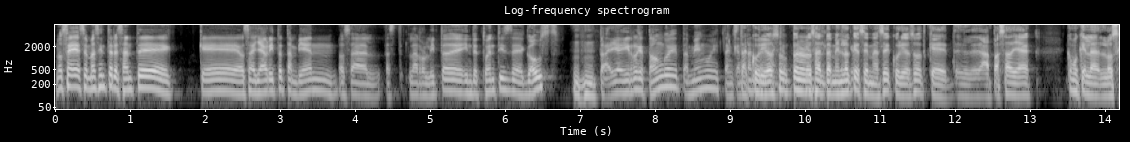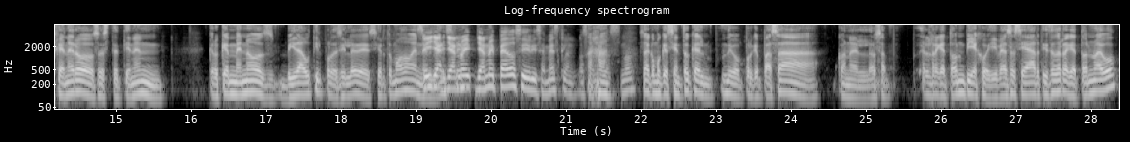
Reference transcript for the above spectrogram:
no sé, se me hace interesante que, o sea, ya ahorita también, o sea, las- la rolita de In the Twenties de Ghost Ujú. trae ahí reggaetón, güey, también, güey. tan, Está tan, tan, curioso, tan, pero o sea, también lo que se me hace curioso que eh, ha pasado ya, como que la- los géneros este, tienen, creo que menos vida útil, por decirle de cierto modo. En Sí, el ya, ya, no hay, ya no hay pedos y se mezclan los géneros, ¿no? O sea, como que siento que el, digo, porque pasa con el, o sea, el reggaetón viejo y ves así a artistas de reggaetón nuevo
